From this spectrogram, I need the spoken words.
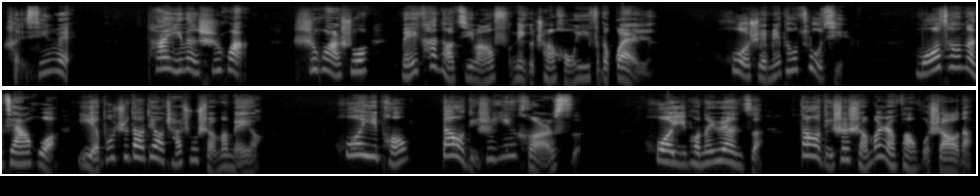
很欣慰。他一问诗画，诗画说没看到纪王府那个穿红衣服的怪人。祸水眉头蹙起，魔苍那家伙也不知道调查出什么没有。霍一鹏到底是因何而死？霍一鹏的院子到底是什么人放火烧的？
